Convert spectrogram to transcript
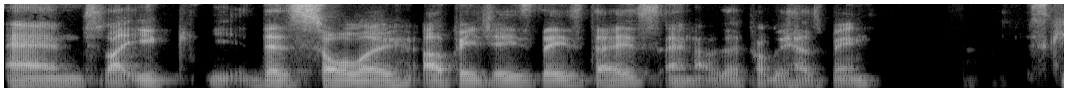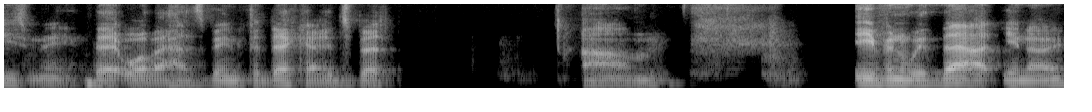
and like you, there's solo RPGs these days, and there probably has been. Excuse me, there well there has been for decades, but um, even with that, you know,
